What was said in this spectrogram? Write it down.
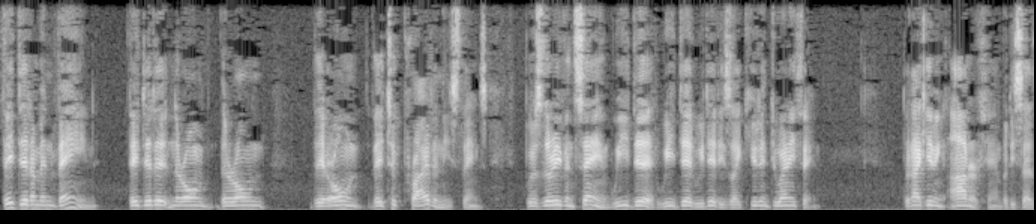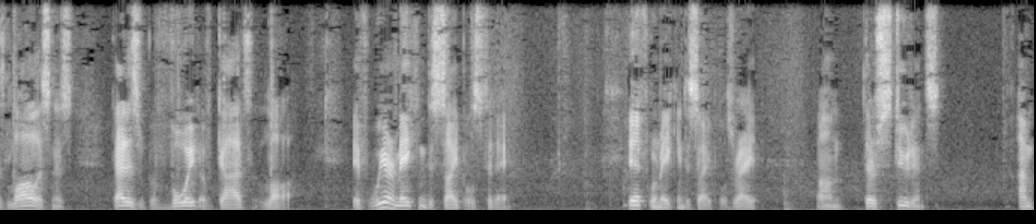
they did them in vain. They did it in their own, their own, their own. They took pride in these things because they're even saying, "We did, we did, we did." He's like, "You didn't do anything." They're not giving honor to him, but he says lawlessness. That is void of God's law. If we are making disciples today, if we're making disciples, right? Um, they're students. I'm,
